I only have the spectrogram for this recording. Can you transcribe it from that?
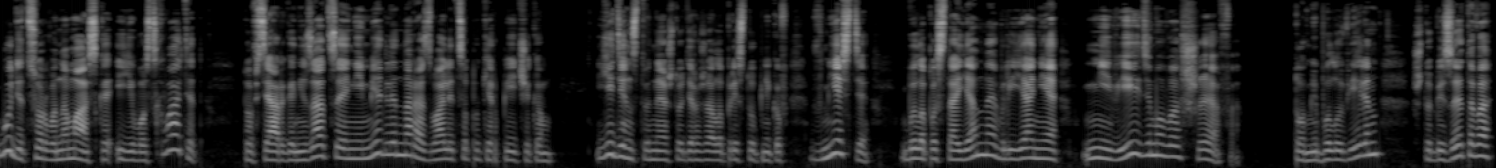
будет сорвана маска и его схватят – то вся организация немедленно развалится по кирпичикам. Единственное, что держало преступников вместе, было постоянное влияние невидимого шефа. Томми был уверен, что без этого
